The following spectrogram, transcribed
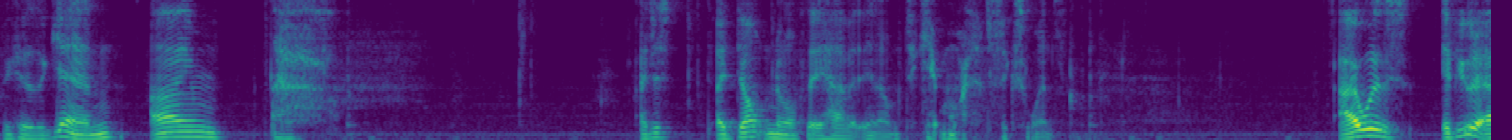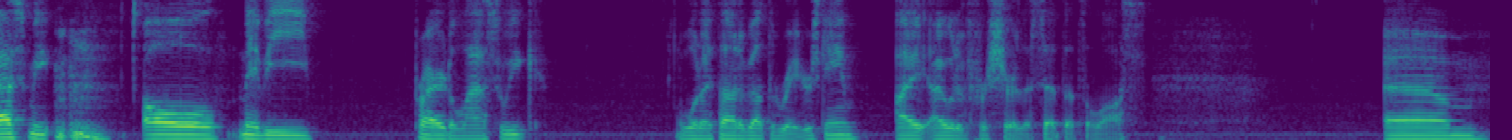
Because again, I'm. I just I don't know if they have it in them to get more than six wins. I was if you would have asked me all maybe prior to last week what I thought about the Raiders game, I, I would have for sure that said that's a loss. Um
